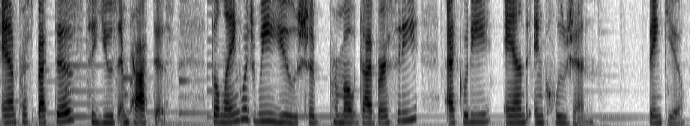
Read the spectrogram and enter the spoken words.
and perspectives to use in practice. The language we use should promote diversity, equity, and inclusion. Thank you.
